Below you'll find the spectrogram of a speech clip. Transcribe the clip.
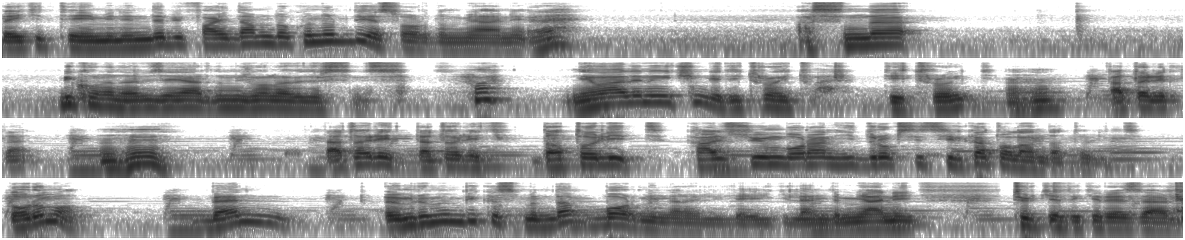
belki temininde bir faydam dokunur diye sordum yani. He? Aslında bir konuda bize yardımcı olabilirsiniz. Hah. Nevale'nin içinde Detroit var. Detroit. Hı hı. Datolit lan. Hı hı. Datolit, datolit. Datolit. Kalsiyum boran hidroksit silikat olan datolit. Doğru mu? Ben ömrümün bir kısmında bor mineraliyle ilgilendim. Yani Türkiye'deki rezervde.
